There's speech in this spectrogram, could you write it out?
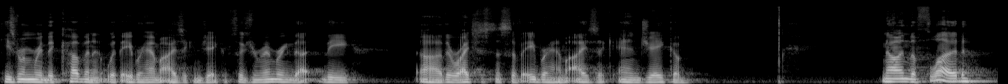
he's remembering the covenant with Abraham, Isaac, and Jacob. So he's remembering that the uh, the righteousness of Abraham, Isaac, and Jacob. Now, in the flood,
